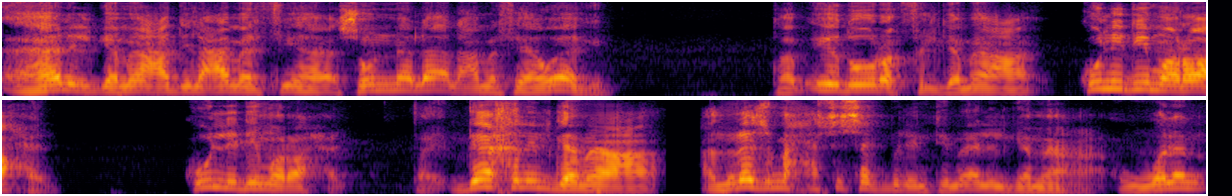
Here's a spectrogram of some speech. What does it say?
هل الجماعة دي العمل فيها سنة؟ لا العمل فيها واجب. طب إيه دورك في الجماعة؟ كل دي مراحل. كل دي مراحل. طيب داخل الجماعة أنا لازم أحسسك بالانتماء للجماعة. أولا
